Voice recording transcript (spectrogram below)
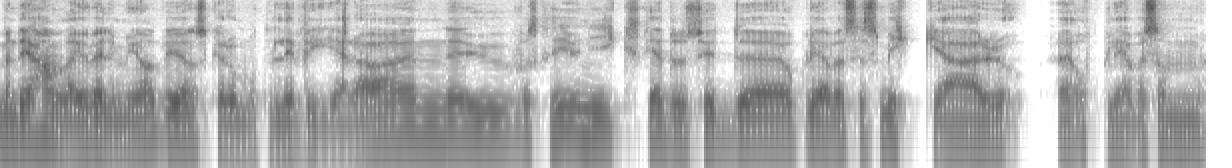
Men det handler jo veldig mye om at vi ønsker å måtte levere en u- hva skal jeg si, unik, skreddersydd eh, opplevelse som ikke er eh, som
